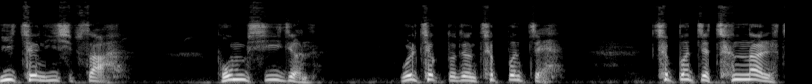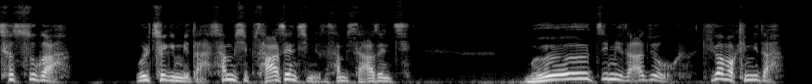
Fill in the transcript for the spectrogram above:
2024 봄 시즌 월척 도전 첫 번째, 첫 번째 첫날 첫 수가 월척입니다. 34cm입니다. 34cm. 멋집니다. 아주 기가 막힙니다.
